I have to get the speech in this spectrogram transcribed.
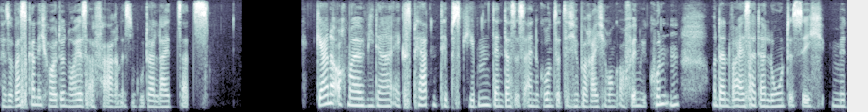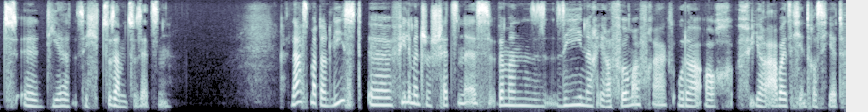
Also was kann ich heute Neues erfahren, ist ein guter Leitsatz. Gerne auch mal wieder Expertentipps geben, denn das ist eine grundsätzliche Bereicherung auch für den Kunden. Und dann weiß er, da lohnt es sich, mit äh, dir sich zusammenzusetzen. Last but not least, äh, viele Menschen schätzen es, wenn man sie nach ihrer Firma fragt oder auch für ihre Arbeit sich interessiert.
